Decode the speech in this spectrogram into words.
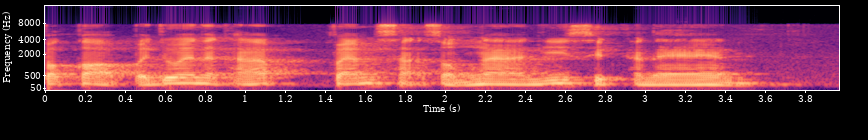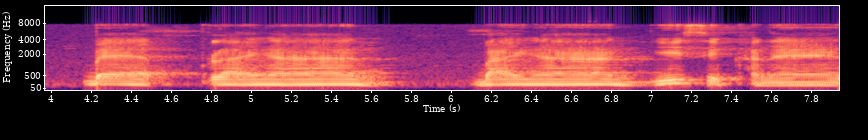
ประกอบไปด้วยนะครับ แฟ้มสะสมงาน 20 คะแนน แบบรายงานใบงาน 20 คะแนน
